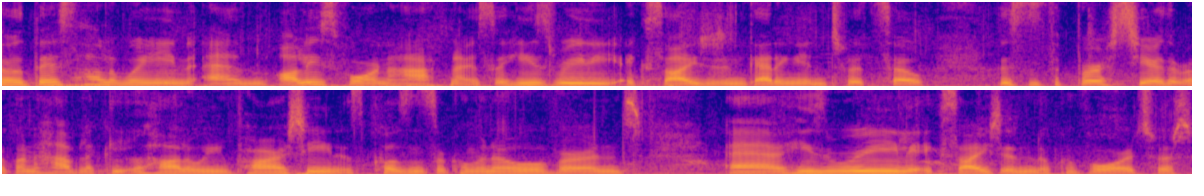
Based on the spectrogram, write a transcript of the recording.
So this Halloween, um, Ollie's four and a half now, so he's really excited and getting into it. So this is the first year that we're going to have like a little Halloween party, and his cousins are coming over, and uh, he's really excited and looking forward to it.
